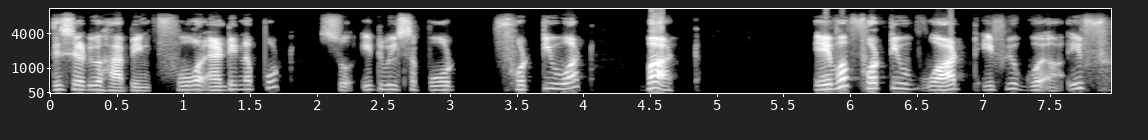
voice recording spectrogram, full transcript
This radio having 4 antenna port, so it will support 40 watt. But above 40 watt, if you go, if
